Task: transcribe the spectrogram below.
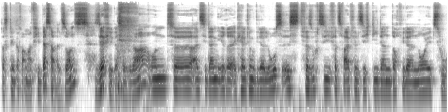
Das klingt auf einmal viel besser als sonst, sehr viel besser sogar. Und äh, als sie dann ihre Erkältung wieder los ist, versucht sie verzweifelt, sich die dann doch wieder neu zu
